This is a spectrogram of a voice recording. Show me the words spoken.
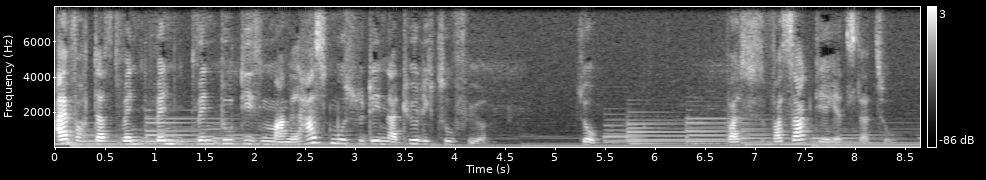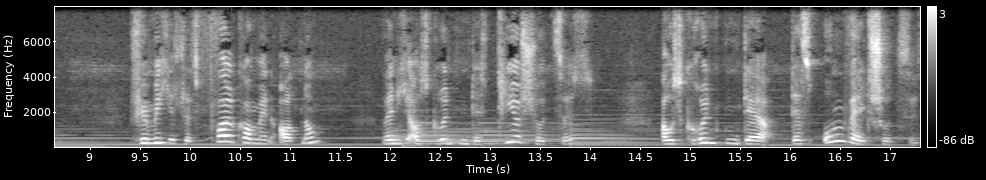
Einfach, dass, wenn, wenn, wenn du diesen Mangel hast, musst du den natürlich zuführen. So, was, was sagt ihr jetzt dazu? Für mich ist es vollkommen in Ordnung, wenn ich aus Gründen des Tierschutzes, aus Gründen der, des Umweltschutzes,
